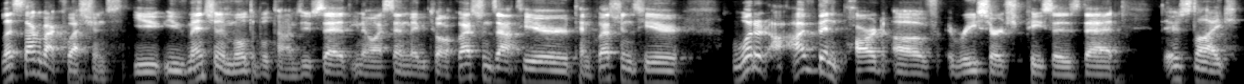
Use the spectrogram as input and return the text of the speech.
Let's talk about questions. You you've mentioned it multiple times. You've said, you know, I send maybe 12 questions out here, 10 questions here. What are, I've been part of research pieces that there's like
